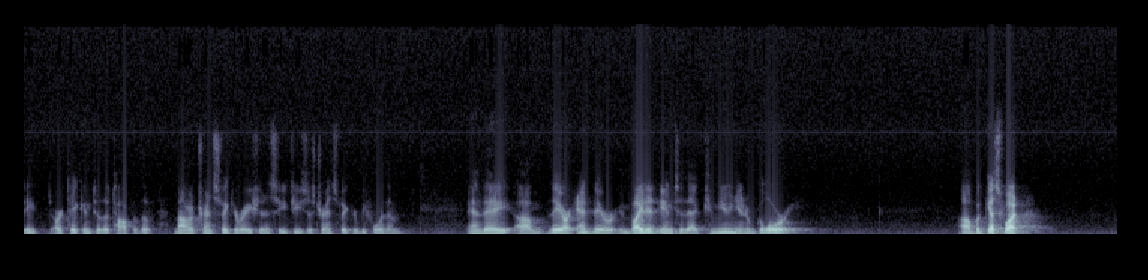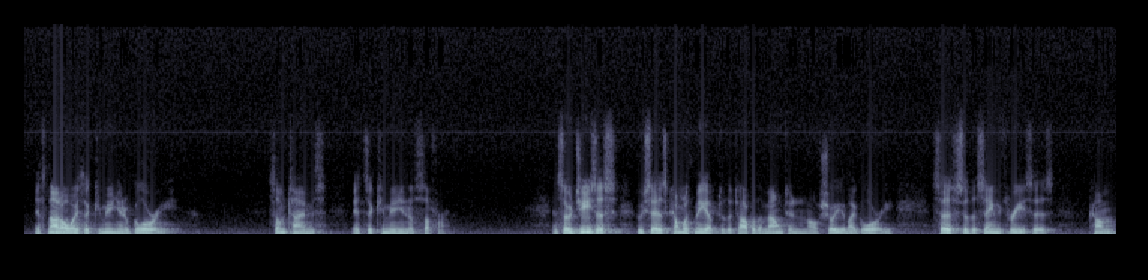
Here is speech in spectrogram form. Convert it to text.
they are taken to the top of the Mount of Transfiguration and see Jesus transfigured before them. And they, um, they, are, they are invited into that communion of glory. Uh, but guess what? It's not always a communion of glory. Sometimes it's a communion of suffering. And so Jesus, who says, Come with me up to the top of the mountain and I'll show you my glory, says to the same three, says, Come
